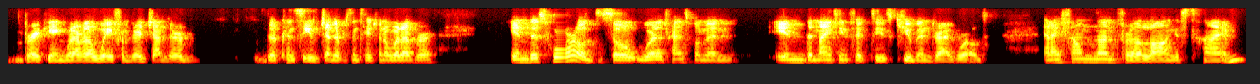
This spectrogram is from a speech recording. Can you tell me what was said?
breaking whatever away from their gender the conceived gender presentation or whatever in this world. So we're the trans women in the 1950s cuban drag world. And i found none for the longest time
